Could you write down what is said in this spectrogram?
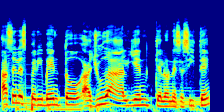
Haz el experimento, ayuda a alguien que lo necesite.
